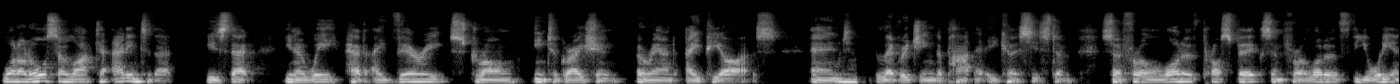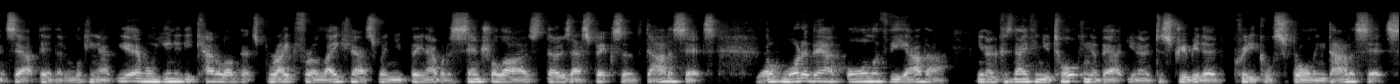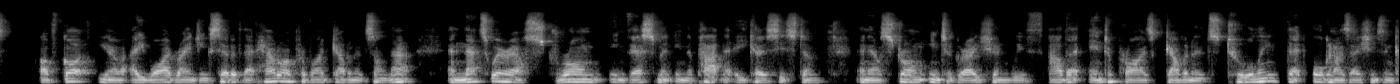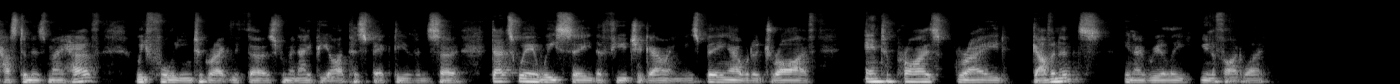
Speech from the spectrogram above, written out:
What I'd also like to add into that is that you know, we have a very strong integration around APIs and mm-hmm. leveraging the partner ecosystem. So for a lot of prospects and for a lot of the audience out there that are looking at, yeah, well, Unity Catalog, that's great for a lakehouse when you've been able to centralize those aspects of data sets. Yeah. But what about all of the other, you know, because Nathan, you're talking about, you know, distributed critical sprawling data sets I've got, you know, a wide ranging set of that. How do I provide governance on that? And that's where our strong investment in the partner ecosystem and our strong integration with other enterprise governance tooling that organizations and customers may have, we fully integrate with those from an API perspective. And so that's where we see the future going is being able to drive enterprise grade governance in a really unified way.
